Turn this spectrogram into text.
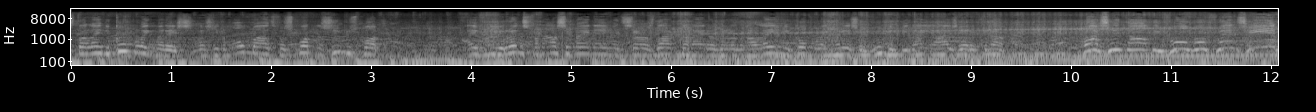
het alleen de koppeling maar is. Als je hem ombouwt van sport naar supersport. Even die runs van Assen meenemen zoals Dark Tornado, dat het alleen die koppeling maar is. Hoe goed heb je dan je huiswerk gedaan? Waar zit al die Volvo fans hier?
